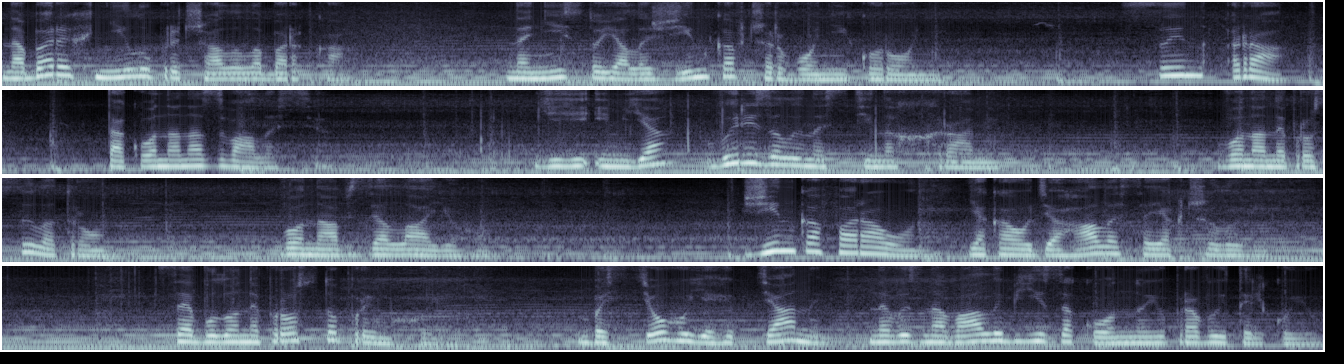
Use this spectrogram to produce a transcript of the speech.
на берег Нілу причалила барка. На ній стояла жінка в червоній короні. Син Ра, так вона назвалася. Її ім'я вирізали на стінах храмів. Вона не просила трон, вона взяла його. Жінка фараон, яка одягалася як чоловік. Це було не просто примхою. Без цього єгиптяни не визнавали б її законною правителькою.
